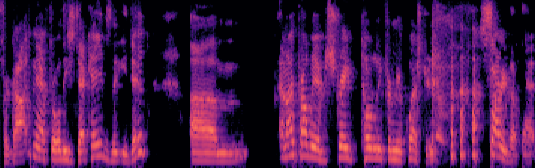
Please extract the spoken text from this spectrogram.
forgotten after all these decades that you did. Um, and I probably have strayed totally from your question. Sorry about that.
